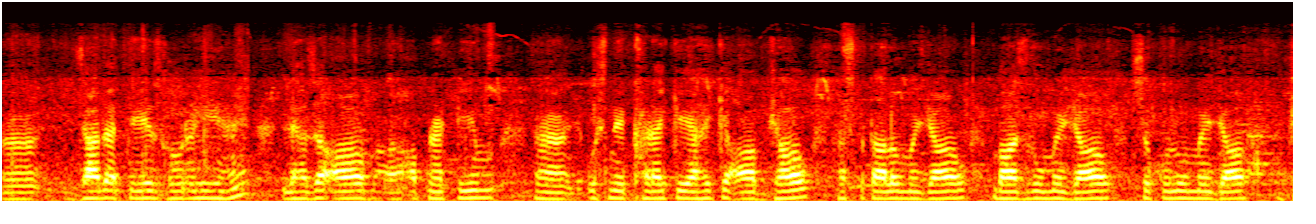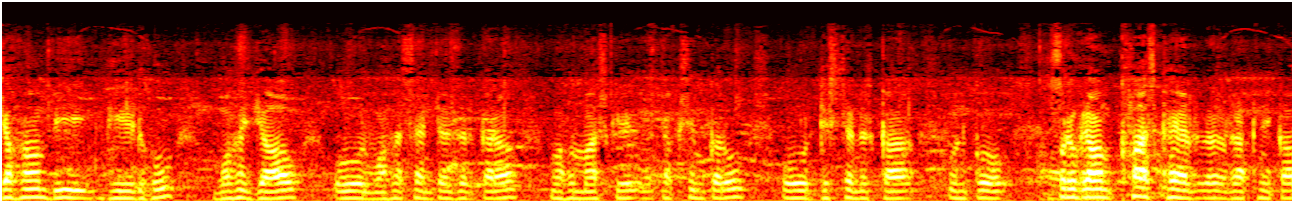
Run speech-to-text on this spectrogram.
ज़्यादा तेज़ हो रही है। लिहाजा आप अपना टीम उसने खड़ा किया है कि आप जाओ हस्पतालों में जाओ बाजरों में जाओ, स्कूलों में जाओ, जहाँ भी भीड़ हो वहाँ जाओ और वहाँ सैनिटाइज़र कराओ, वहाँ मास्क तकसीम करो और डिस्टेंस का उनको प्रोग्राम खास ख्याल रखने का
